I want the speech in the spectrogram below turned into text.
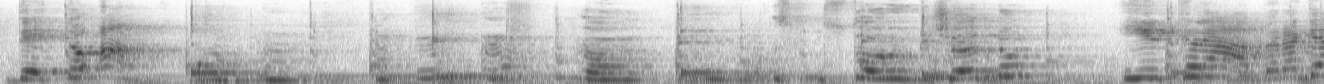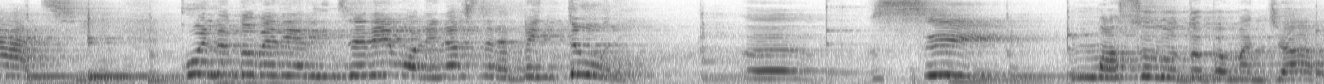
detto A. Stavi dicendo? Il club, ragazzi! Quello dove realizzeremo le nostre avventure! Uh, sì, ma solo dopo mangiare.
